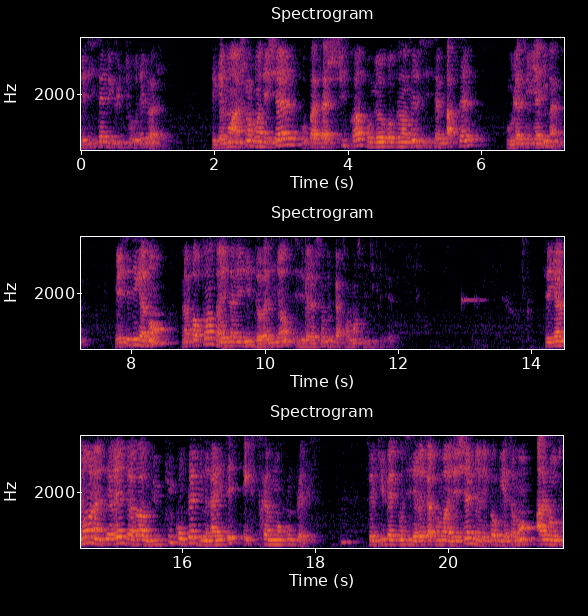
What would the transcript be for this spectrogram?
des systèmes de culture ou d'élevage. C'est également un changement d'échelle au passage supra pour mieux représenter le système parcelle ou l'atelier animal. Mais c'est également l'importance dans les analyses de résilience et d'évaluation de performance multicritères. C'est également l'intérêt d'avoir une vue plus complète d'une réalité extrêmement complexe. Ce qui peut être considéré performant à une échelle ne l'est pas obligatoirement à l'autre,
